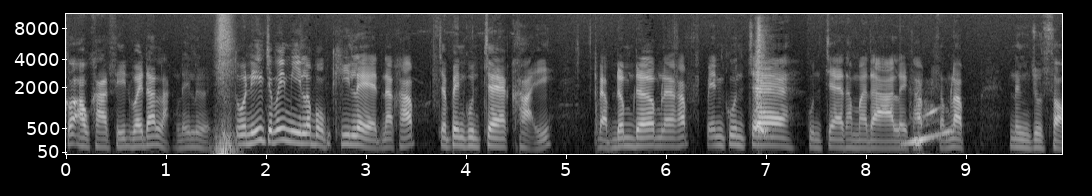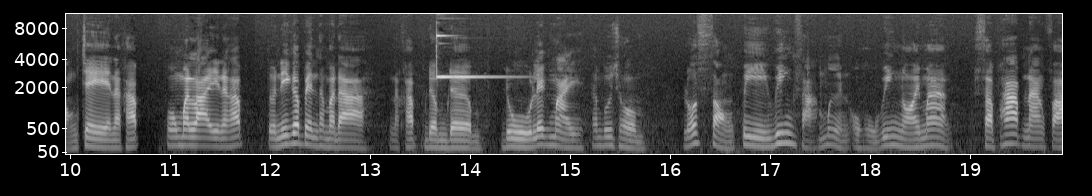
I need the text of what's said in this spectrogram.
ก็เอาคาซีทไว้ด้านหลังได้เลย ตัวนี้จะไม่มีระบบคีย์เลสนะครับ จะเป็นกุญแจไขแบบเดิมๆเลยครับ เป็นกุญแจกุญแจธรรมดาเลยครับสำหรับ 1.2J นะครับพวงมาลัยนะครับ ตัวนี้ก็เป็นธรรมดานะครับเดิมๆดูเลขไม้ท่านผู้ชมรถ 2 ปีวิ่ง 30,000โอ้โหวิ่งน้อยมาก สภาพนางฟ้า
